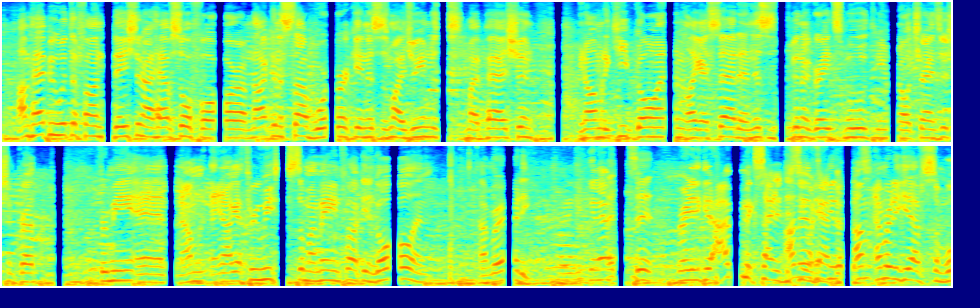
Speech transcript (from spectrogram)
I'm happy with the foundation I have so far. I'm not gonna stop working. This is my dream. This is my passion. You know, I'm gonna keep going, like I said, and this has been a great, smooth, you know, transition prep for me. And I'm, and I got three weeks to my main fucking goal, and I'm ready. Ready to get after, That's it. ready to get. I'm excited to I'm, see what gonna happens. get- I'm, I'm ready to get some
